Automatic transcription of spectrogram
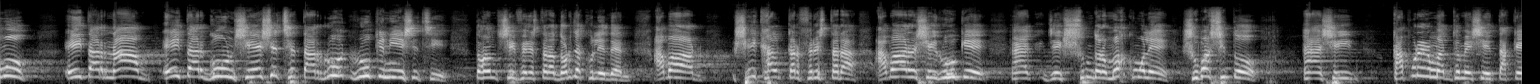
অমুক এই তার নাম এই তার গুণ সে এসেছে তার রুহ রুহকে নিয়ে এসেছি। তখন সেই ফেরেস্তারা দরজা খুলে দেন। আবার সেই খালকার ফেরেস্তারা আবার সেই রুহকে হ্যাঁ, যে সুন্দর মখমলে সুবাসিত হ্যাঁ সেই কাপড়ের মাধ্যমে সে তাকে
